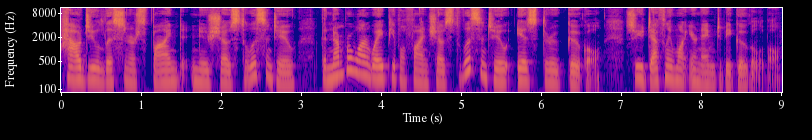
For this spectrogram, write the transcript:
how do listeners find new shows to listen to? The number one way people find shows to listen to is through Google. So you definitely want your name to be Googleable.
